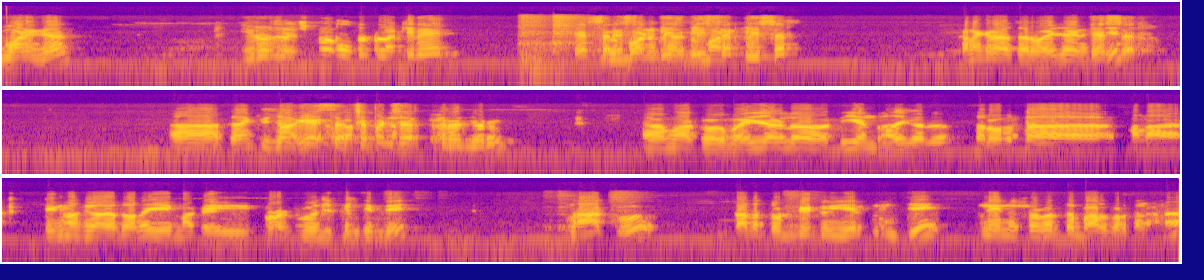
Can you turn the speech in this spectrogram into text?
గుడ్ మార్నింగ్ సార్ ఈ రోజు లక్కీనే yes sir morning, please please sir. Please sir Kanakaraj sir Vizag yes sir thank you sir yes sir చెప్పండి సార్ కనకరాజ్ గారు. ఆ, మాకు వైజాగ్లో డిఎన్ రాజు గారు తర్వాత మన శ్రీనివాస్ గారి ద్వారా ఈ మాకు ఈ ప్రోడక్ట్ గురించి తెలిసింది. నాకు గత ట్వంటీ టూ ఇయర్స్ నుంచి నేను షుగర్తో బాధపడుతున్నాను.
